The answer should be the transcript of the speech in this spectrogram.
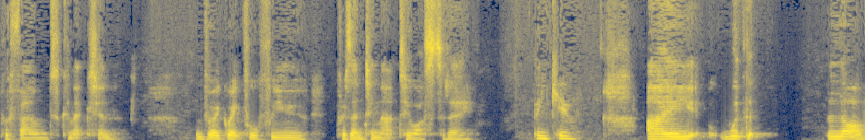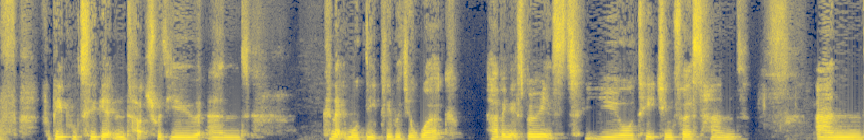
profound connection. I'm very grateful for you presenting that to us today. Thank you. I would love for people to get in touch with you and connect more deeply with your work having experienced your teaching firsthand and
